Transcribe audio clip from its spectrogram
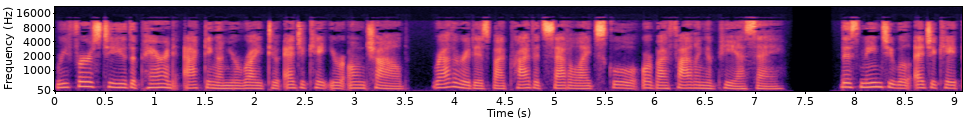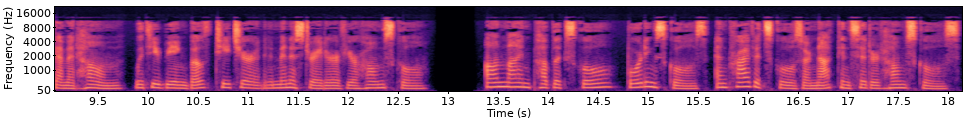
refers to you, the parent, acting on your right to educate your own child, rather, it is by private satellite school or by filing a PSA. This means you will educate them at home, with you being both teacher and administrator of your homeschool. Online public school, boarding schools, and private schools are not considered homeschools.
